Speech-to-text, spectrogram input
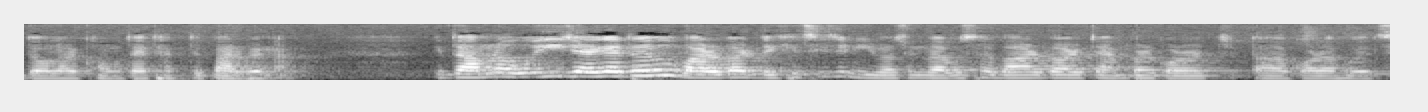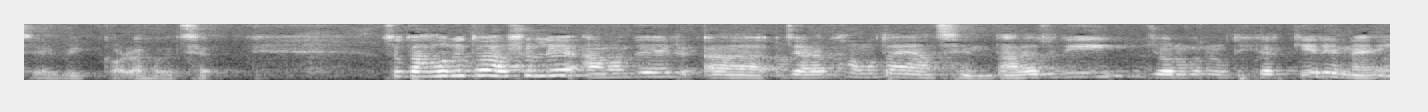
দল আর ক্ষমতায় থাকতে পারবে না। কিন্তু আমরা ওই জায়গাটাও বারবার দেখেছি যে নির্বাচন ব্যবস্থা বারবার ট্যাম্পার আহ, করা হয়েছে রিক করা হয়েছে। তো তাহলে তো আসলে আমাদের যারা ক্ষমতায় আছেন, তারা যদি জনগণের অধিকার কেড়ে নেয়,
